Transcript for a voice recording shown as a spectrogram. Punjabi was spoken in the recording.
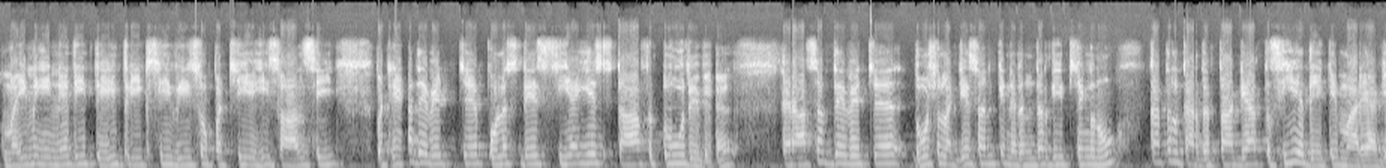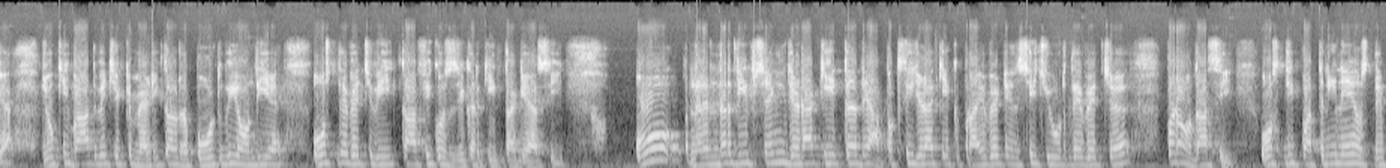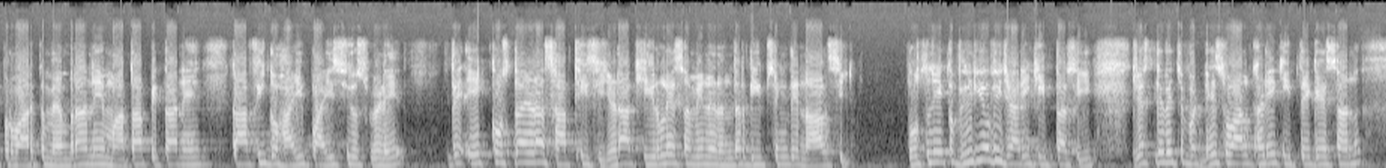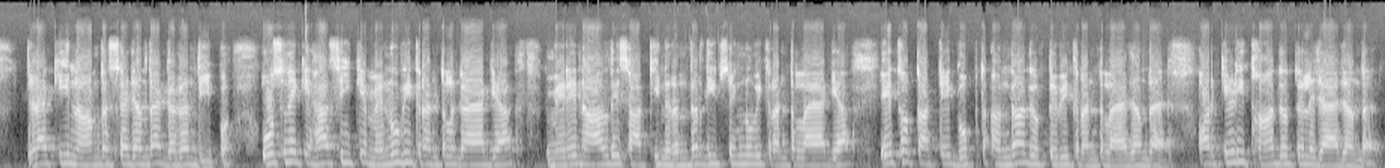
ਮਈ ਮਹੀਨੇ ਦੀ 23 ਤਰੀਕ ਸੀ 2025 ਇਹੀ ਸਾਲ ਸੀ। ਬਠਿੰਡਾ ਦੇ ਵਿੱਚ ਪੁਲਿਸ ਦੇ CIA ਸਟਾਫ 2 ਦੇ ਵਿੱਚ ਹਿਰਾਸਤ ਦੇ ਵਿੱਚ ਦੋਸ਼ ਲੱਗੇ ਸਨ ਕਿ ਨਰਿੰਦਰਦੀਪ ਸਿੰਘ ਨੂੰ ਕਤਲ ਕਰ ਦਿੱਤਾ ਗਿਆ, ਤਸੀਹੇ ਦੇ ਕੇ ਮਾਰਿਆ ਗਿਆ, ਜੋ ਕਿ ਬਾਅਦ ਵਿੱਚ ਇੱਕ ਮੈਡੀਕਲ ਰਿਪੋਰਟ ਵੀ ਆਉਂਦੀ ਹੈ। ਉਸ ਦੇ ਵਿੱਚ ਵੀ ਕਾਫੀ ਕੁਝ ਜ਼ਿਕਰ ਕੀਤਾ ਗਿਆ ਸੀ। ਉਹ ਨਰਿੰਦਰਦੀਪ ਸਿੰਘ ਜਿਹੜਾ ਕਿ ਇੱਕ ਅਧਿਆਪਕ ਸੀ, ਜਿਹੜਾ ਕਿ ਇੱਕ ਪ੍ਰਾਈਵੇਟ ਇੰਸਟੀਚਿਊਟ ਦੇ ਵਿੱਚ ਪੜਾਉਂਦਾ ਸੀ। ਉਸ ਦੀ ਪਤਨੀ ਨੇ, ਉਸ ਦੇ ਪਰਿਵਾਰਕ ਮੈਂਬਰਾਂ ਨੇ ਮਾਤਾ ਪਿਤਾ ਨੇ ਕਾਫੀ ਦੁਹਾਈ ਪਾਈ ਸੀ ਉਸ ਵੇਲੇ ਤੇ ਇੱਕ ਉਸ ਦਾ ਜਿਹੜਾ ਸਾਥੀ ਸੀ, ਜਿਹੜਾ ਅਖੀਰਲੇ ਸਮੇਂ ਨਰਿੰਦਰਦੀਪ ਸਿੰਘ ਦੇ ਨਾਲ ਸੀ। ਉਸਨੇ ਇੱਕ ਵੀਡੀਓ ਵੀ ਜਾਰੀ ਕੀਤਾ ਸੀ, ਜਿਸ ਦੇ ਵਿੱਚ ਵੱਡੇ ਸਵਾਲ ਖੜੇ ਕੀਤੇ ਗਏ ਸਨ, ਜਿਹੜਾ ਕੀ ਨਾਮ ਦੱਸਿਆ ਜਾਂਦਾ ਹੈ? ਗਗਨਦੀਪ। ਉਸਨੇ ਕਿਹਾ ਸੀ ਕਿ ਮੈਨੂੰ ਵੀ ਕਰੰਟ ਲਗਾਇਆ ਗਿਆ, ਮੇਰੇ ਨਾਲ ਦੇ ਸਾਥੀ ਨਰਿੰਦਰਦੀਪ ਸਿੰਘ ਨੂੰ ਵੀ ਕਰੰਟ ਲਾਇਆ ਗਿਆ, ਇਥੋਂ ਤੱਕ ਕਿ ਗੁਪਤ ਅੰਗਾਂ ਦੇ ਉੱਤੇ ਵੀ ਕਰੰਟ ਲਾਇਆ ਜਾਂਦਾ ਹੈ, ਔਰ ਕਿਹੜੀ ਥਾਂ ਦੇ ਉੱਤੇ ਲਿਜਾਇਆ ਜਾਂਦਾ ਹੈ?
